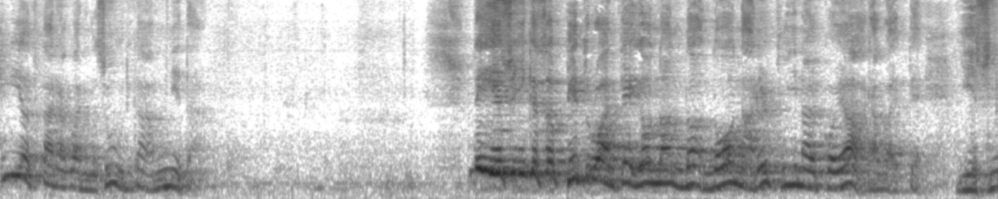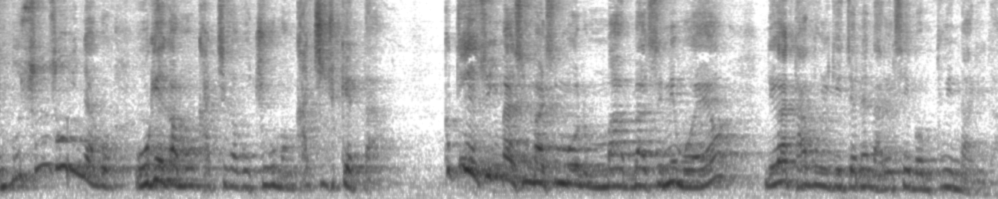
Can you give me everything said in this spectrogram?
행위였다라고 하는 것을 우리가 압니다. 근데 예수님께서 베드로한테 너, 너, 너 나를 부인할 거야 라고 할 때 예수님 무슨 소리냐고 오게 가면 같이 가고 죽으면 같이 죽겠다. 그때 예수님 하신 말씀, 뭐, 말씀이 뭐예요? 네가 다 굴기 전에 나를 세 번 부인하리라.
